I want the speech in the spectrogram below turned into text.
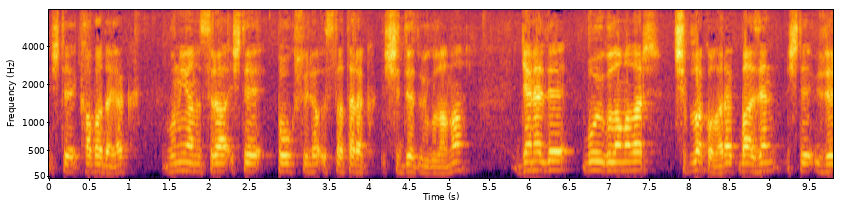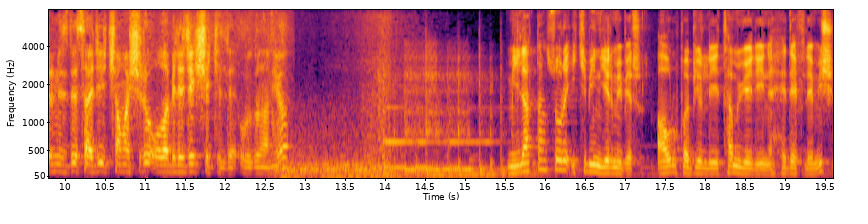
işte kaba dayak. Bunun yanı sıra işte soğuk suyla ıslatarak şiddet uygulama. Genelde bu uygulamalar çıplak olarak bazen işte üzerinizde sadece iç çamaşırı olabilecek şekilde uygulanıyor. Milattan sonra 2021 Avrupa Birliği tam üyeliğini hedeflemiş,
